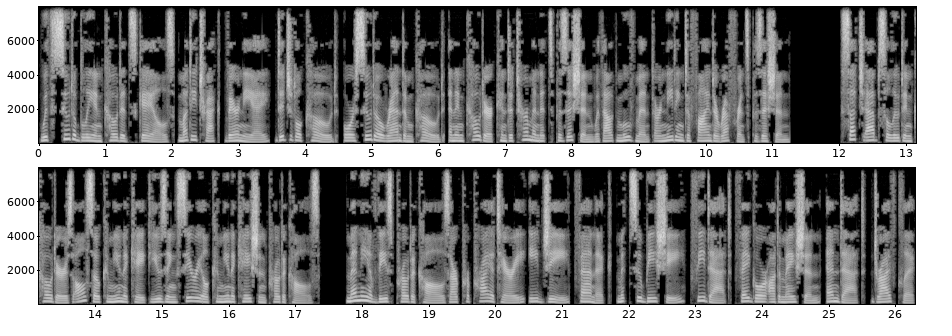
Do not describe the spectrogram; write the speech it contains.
With suitably encoded scales multitrack, Vernier, digital code, or pseudo-random code an encoder can determine its position without movement or needing to find a reference position. Such absolute encoders also communicate using serial communication protocols. Many of these protocols are proprietary e.g., FANUC, Mitsubishi, FeeDat Fagor Automation, ENDAT, DriveCliq,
